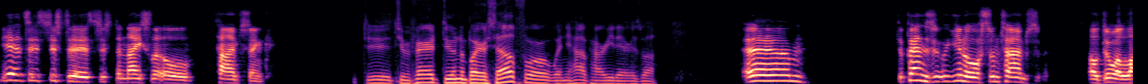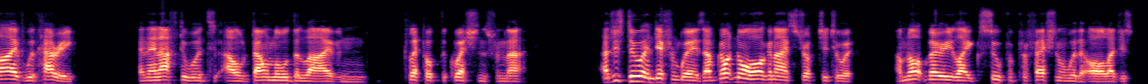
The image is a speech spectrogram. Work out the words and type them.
Yeah, it's it's just a it's just a nice little time sink. Do, do you prefer doing it by yourself or when you have Harry there as well? Um, depends. You know, sometimes I'll do a live with Harry, and then afterwards I'll download the live and clip up the questions from that. I just do it in different ways. I've got no organized structure to it. I'm not very like super professional with it all. I just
